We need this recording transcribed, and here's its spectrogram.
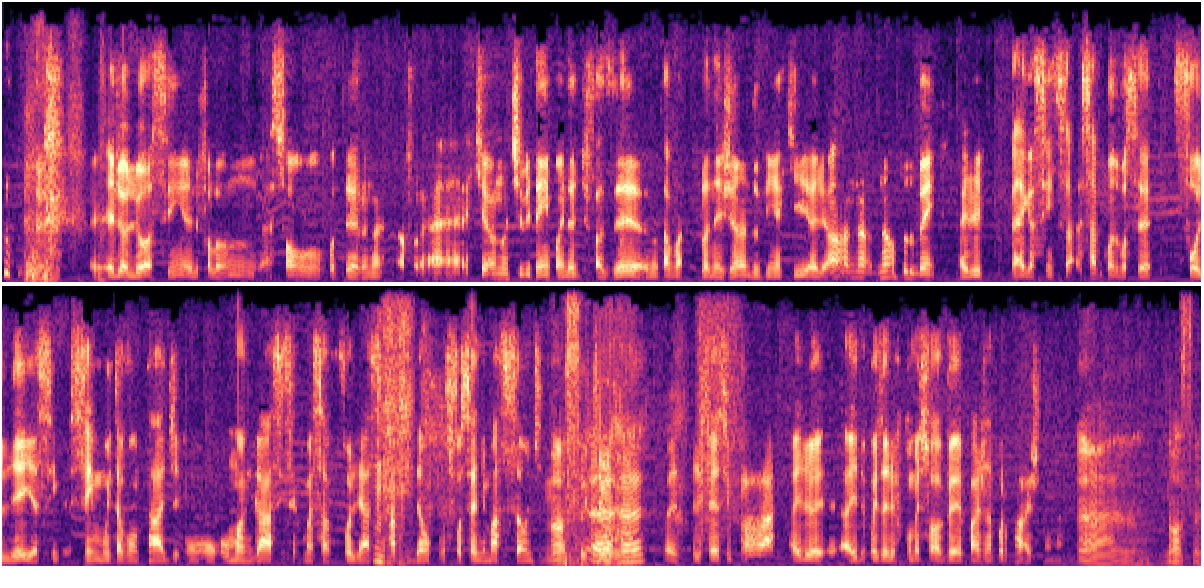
ele olhou assim, ele falou, hum, é só o roteiro, né? Eu falei, é, é que eu não tive tempo ainda de fazer, eu não tava planejando, vim aqui. Ele, ah, não, não, tudo bem. Aí ele pega assim, sa- sabe quando você folheia assim, sem muita vontade, um, um mangá, assim, você começa a folhear assim rapidão, como se fosse animação de Nossa, que horror. Ele fez assim, pra... aí, ele, aí depois ele começou a ver página por página, né? Ah, nossa,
